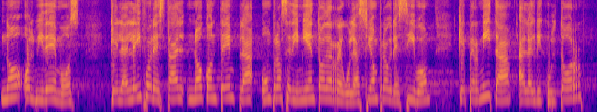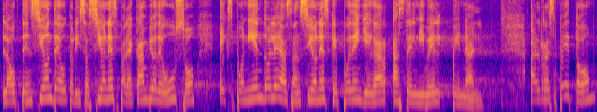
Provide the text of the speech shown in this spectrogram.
No olvidemos que la ley forestal no contempla un procedimiento de regulación progresivo que permita al agricultor la obtención de autorizaciones para cambio de uso, exponiéndole a sanciones que pueden llegar hasta el nivel penal. Al respeto,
